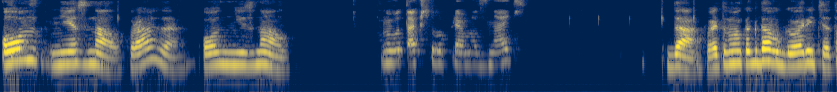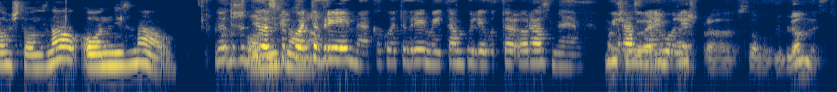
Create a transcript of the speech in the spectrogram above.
Он не знал, правда? Он не знал. Ну вот так, чтобы прямо знать, да, поэтому, когда вы говорите о том, что он знал, он не знал. Ну, это же длилось какое-то время, какое-то время, и там были вот разные Мы еще разные говорим, роли. знаешь, про слово влюбленность,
